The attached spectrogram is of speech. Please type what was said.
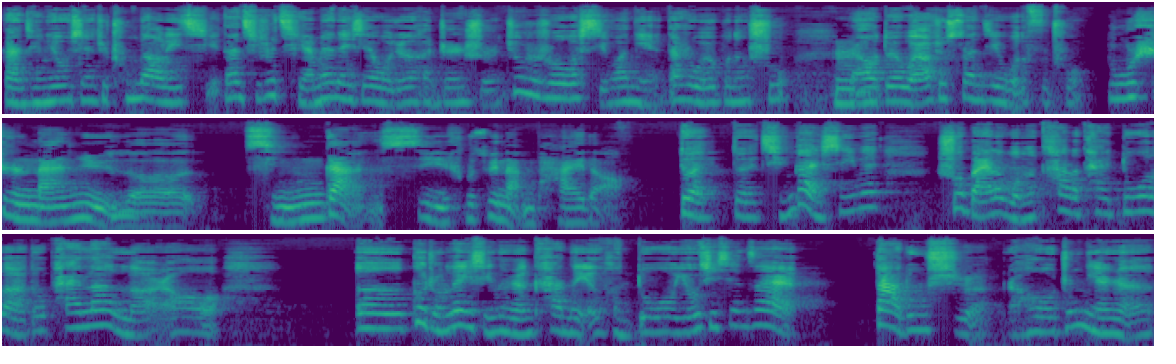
感情优先去冲到了一起。但其实前面那些我觉得很真实，就是说我喜欢你，但是我又不能输，然后对我要去算计我的付出。都市男女的情感戏是不是最难拍的啊？对对，情感戏，因为说白了，我们看了太多了，都拍烂了，然后，呃，各种类型的人看的也很多，尤其现在大都市，然后中年人。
